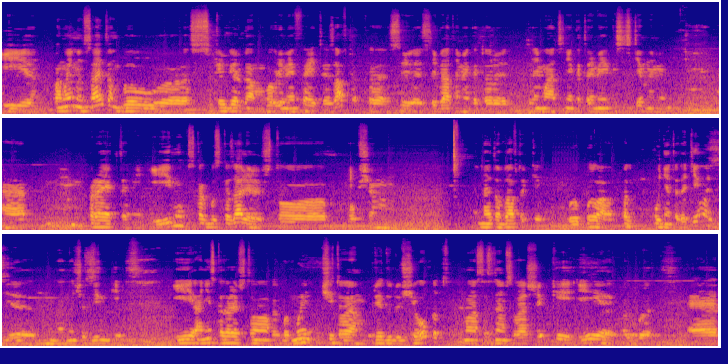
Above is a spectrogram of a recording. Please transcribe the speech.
И по моим инсайтам был с Сукербергом во время фейта завтрак с ребятами, которые занимаются некоторыми экосистемными проектами. И ему как бы сказали, что, в общем, на этом завтраке была поднята эта тема э, насчет Зинги. И они сказали, что как бы, мы учитываем предыдущий опыт, мы осознаем свои ошибки и как бы, э,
